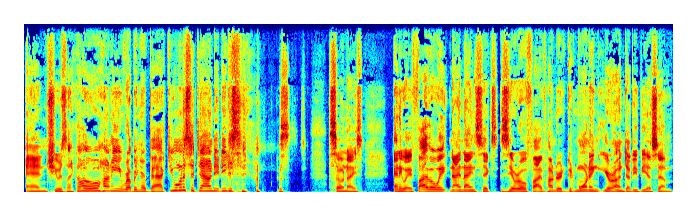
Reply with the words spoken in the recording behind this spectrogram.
and she was like, "Oh, honey," rubbing her back. Do you want to sit down? Do you need to sit down? So nice. Anyway, 508 996 0500. Good morning. You're on WBSM.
